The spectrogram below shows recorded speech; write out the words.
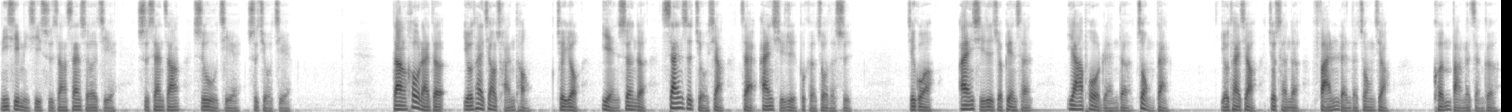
尼西米记十章三十二节、十三章十五节、十九节。但后来的犹太教传统却又衍生了三十九项在安息日不可做的事，结果安息日就变成压迫人的重担，犹太教就成了凡人的宗教。捆绑了整个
